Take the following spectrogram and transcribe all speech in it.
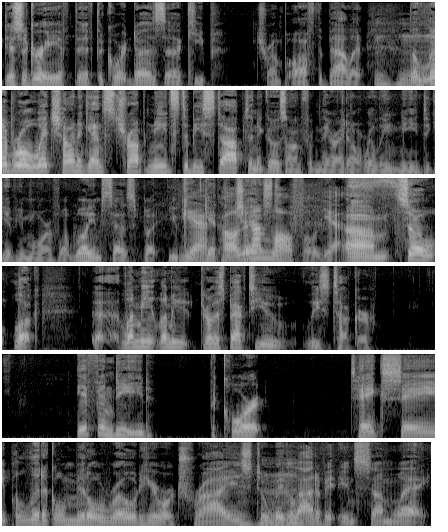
disagree if the, if the court does uh, keep Trump off the ballot. Mm-hmm. The liberal witch hunt against Trump needs to be stopped, and it goes on from there. I don't really need to give you more of what William says, but you can yeah, get call the gist. it unlawful. Yes. Um, so look, uh, let me let me throw this back to you, Lisa Tucker. If indeed the court takes a political middle road here or tries Mm-hmm. to wiggle out of it in some way,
